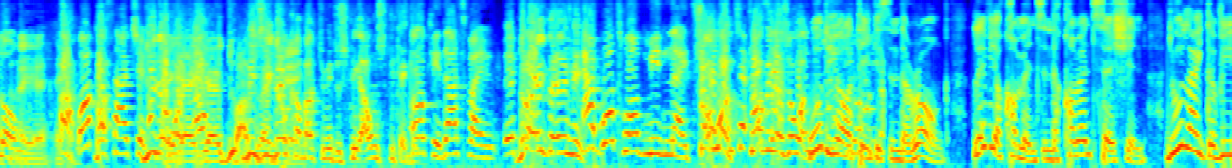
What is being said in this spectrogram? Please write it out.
long. Ah, What but kasa check? You know what? Yeah, yeah, I- to MzGee, don't come back to me to speak. I won't speak again. Okay, that's fine. No, you telling me? I bought 12 midnight. So what? 12 midnight, so what? Who do you all think is in the wrong? Leave your comments in the comment section. Do like the video.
